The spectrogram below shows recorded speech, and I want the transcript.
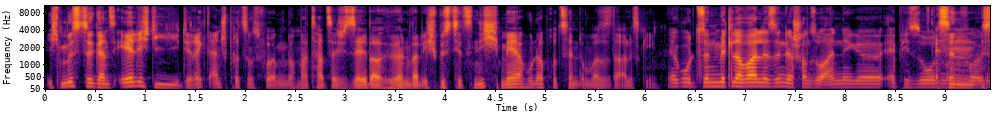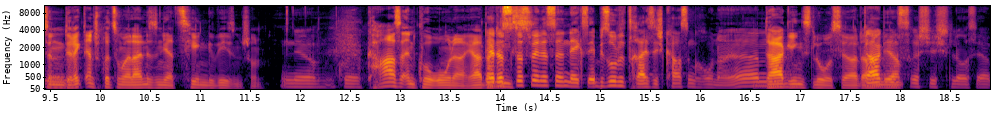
Ich müsste ganz ehrlich die Direkteinspritzungsfolgen nochmal tatsächlich selber hören, weil ich wüsste jetzt nicht mehr 100% um was es da alles ging. Ja gut, sind mittlerweile sind ja schon so einige Episoden. Es sind, es sind Direkteinspritzungen alleine sind ja 10 gewesen schon. Ja, okay. Cars and Corona, ja, da Ja, das, ging's, das wäre jetzt der nächste. Episode 30, Carsten Corona. Ähm, da ging's los, ja. Da, da haben ging wir es richtig los, ja.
